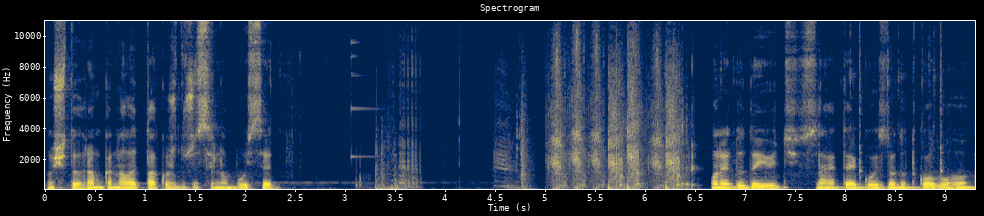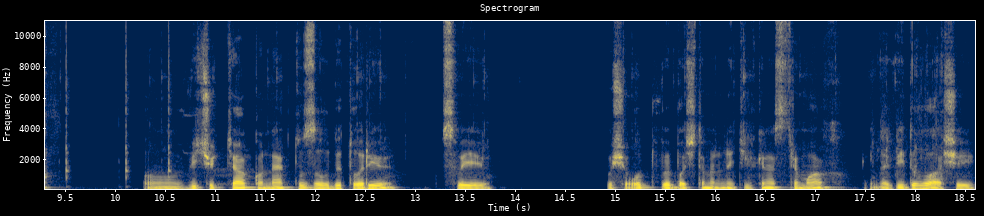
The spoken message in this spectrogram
Тому що телеграм-канали також дуже сильно бустять. Вони додають, знаєте, якогось додаткового о, відчуття конекту з аудиторією своєю. Бо що от ви бачите мене не тільки на стрімах і на відео, а ще й,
